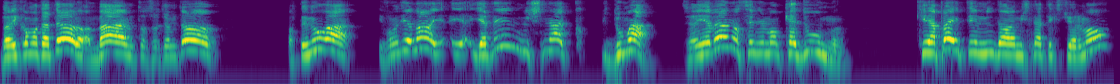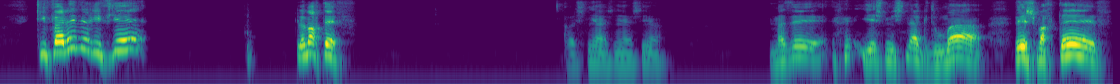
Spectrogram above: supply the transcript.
dans les commentateurs, le Rambam, Tov, Portenoura, ils vont dire non, il y, avait une Mishnah Douma, il y avait un enseignement Kadoum qui n'a pas été mis dans la Mishnah textuellement, qu'il fallait vérifier le Martef. אבל שנייה, שנייה, שנייה. מה זה, יש משנה קדומה ויש מרתף?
